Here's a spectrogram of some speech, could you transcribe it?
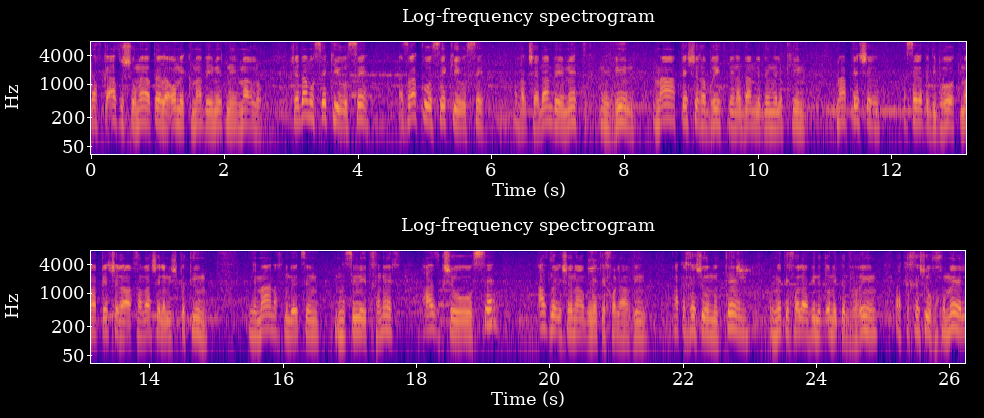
דווקא אז הוא שומע יותר לעומק מה באמת נאמר לו. כשאדם עושה כי הוא עושה, אז רק הוא עושה כי הוא עושה. אבל כשאדם באמת מבין מה פשר הברית בין אדם לבין אלוקים, מה פשר עשרת הדיברות, מה פשר ההרחבה של המשפטים, למה אנחנו בעצם מנסים להתחנך, אז כשהוא עושה, אז לראשונה הוא באמת יכול להבין. רק אחרי שהוא נותן, הוא באמת יכול להבין את עומק הדברים, רק אחרי שהוא חומל,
